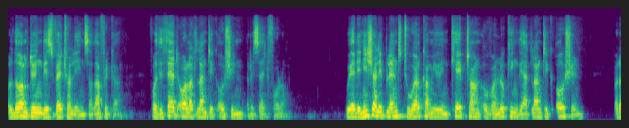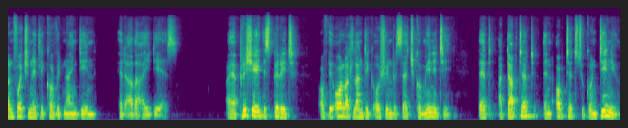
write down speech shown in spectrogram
although I'm doing this virtually in South Africa, for the third All Atlantic Ocean Research Forum. We had initially planned to welcome you in Cape Town overlooking the Atlantic Ocean, but unfortunately COVID-19 had other ideas. I appreciate the spirit of the All Atlantic Ocean research community that adapted and opted to continue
